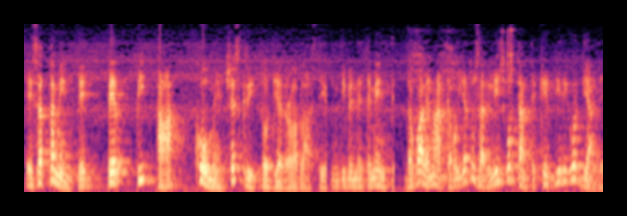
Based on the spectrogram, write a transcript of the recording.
esattamente per PA come c'è scritto dietro la plastica. Indipendentemente da quale marca vogliate usare, l'importante è che vi ricordiate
